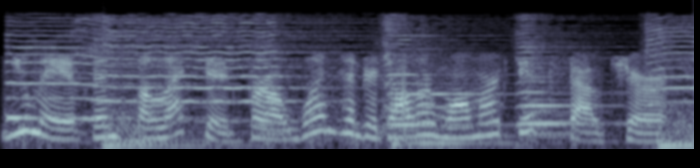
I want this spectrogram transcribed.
You may have been selected for a $100 Walmart gift voucher.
